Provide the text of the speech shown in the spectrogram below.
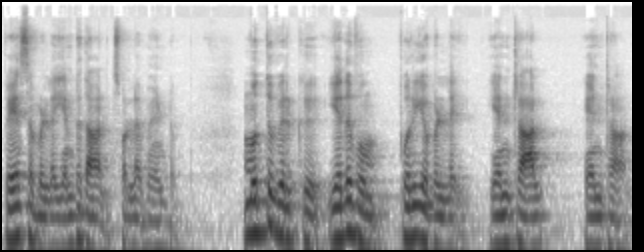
பேசவில்லை என்றுதான் சொல்ல வேண்டும். முத்துவிற்கு எதுவும் புரியவில்லை என்றால் என்றான்.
